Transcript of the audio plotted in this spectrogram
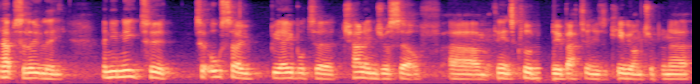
Absolutely, and you need to to also be able to challenge yourself. Um, I think it's Claudia Batten, who's a Kiwi entrepreneur.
